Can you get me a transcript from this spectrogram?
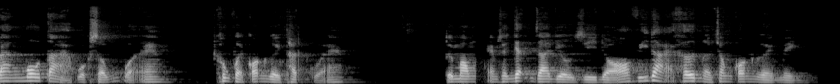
đang mô tả cuộc sống của em, không phải con người thật của em tôi mong em sẽ nhận ra điều gì đó vĩ đại hơn ở trong con người mình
